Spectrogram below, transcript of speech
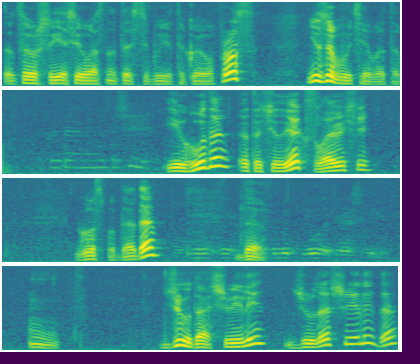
Потому что если у вас на тесте будет такой вопрос, не забудьте об этом. Игуда – это человек, славящий Господа, да? Да. Джуда Швили, Джуда Швили, да?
